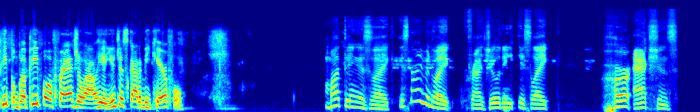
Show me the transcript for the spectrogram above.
People, but people are fragile out here. You just got to be careful. my thing is like it's not even like fragility it's like her actions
